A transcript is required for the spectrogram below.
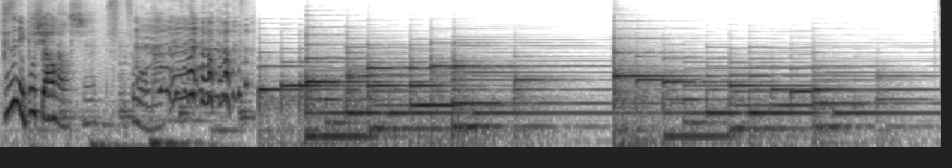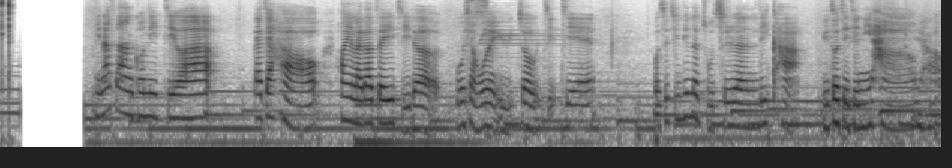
其实你不需要。老师是我吗？皆さんこんにちは，大家好。 欢迎来到这一集的，我想问宇宙姐姐，我是今天的主持人丽卡。宇宙姐姐你好，你好。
